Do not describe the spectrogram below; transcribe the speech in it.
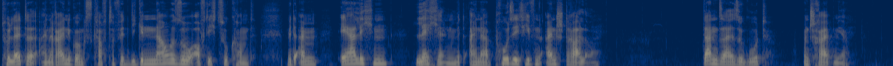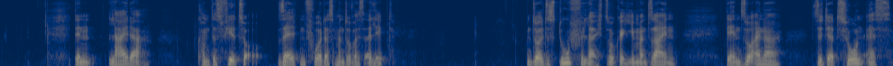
Toilette, eine Reinigungskraft zu finden, die genauso auf dich zukommt, mit einem ehrlichen Lächeln, mit einer positiven Einstrahlung, dann sei so gut und schreib mir. Denn leider kommt es viel zu selten vor, dass man sowas erlebt. Und solltest du vielleicht sogar jemand sein, der in so einer Situation ist,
